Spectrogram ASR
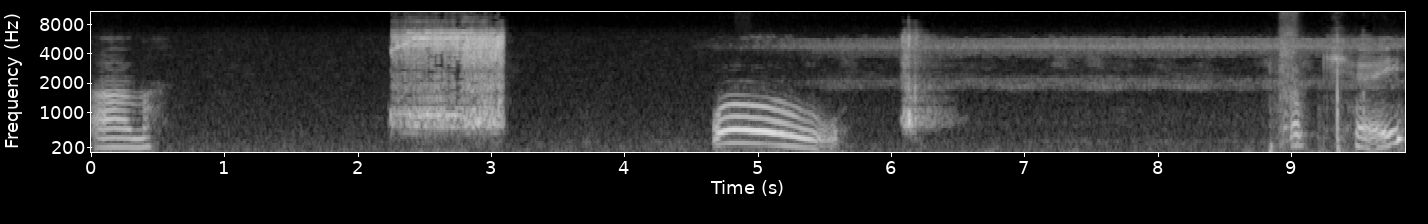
Um Whoa! Okay.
